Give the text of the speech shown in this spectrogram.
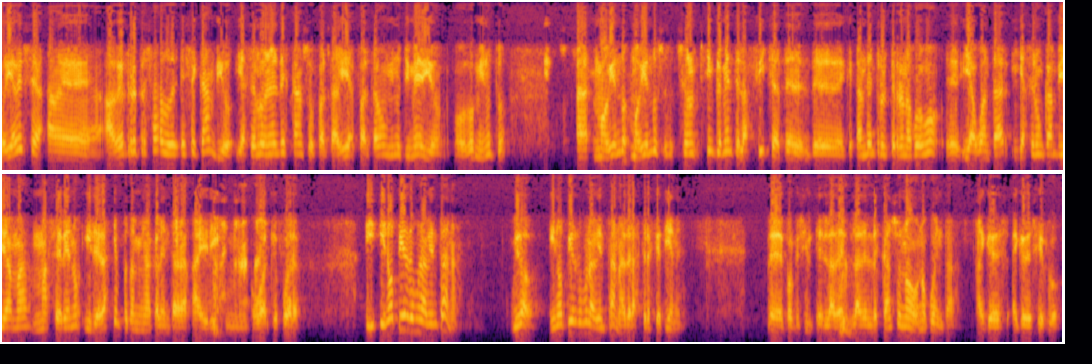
podría haberse haber retrasado ese cambio y hacerlo en el descanso, faltaría, faltaba un minuto y medio o dos minutos, ah, moviendo, moviendo simplemente las fichas de, que están dentro del terreno de juego y aguantar y hacer un cambio ya más, más sereno y le das tiempo también a calentar a Eric mm, o al que fuera. Y, no pierdes una ventana, cuidado, y no pierdes una ventana de las tres que tienes. Eh, porque si, eh, la, la, del descanso no, no cuenta, hay que, hay que decirlo.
